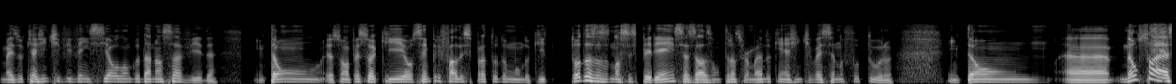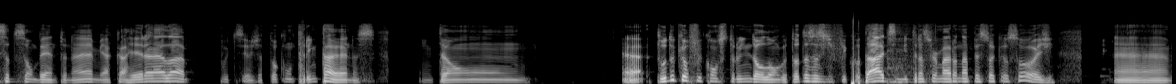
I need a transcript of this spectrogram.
Mas o que a gente vivencia ao longo da nossa vida. Então, eu sou uma pessoa que eu sempre falo isso para todo mundo, que todas as nossas experiências elas vão transformando quem a gente vai ser no futuro. Então, é, não só essa do São Bento, né? Minha carreira, ela, putz, eu já tô com 30 anos. Então, é, tudo que eu fui construindo ao longo, todas as dificuldades, me transformaram na pessoa que eu sou hoje. É,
